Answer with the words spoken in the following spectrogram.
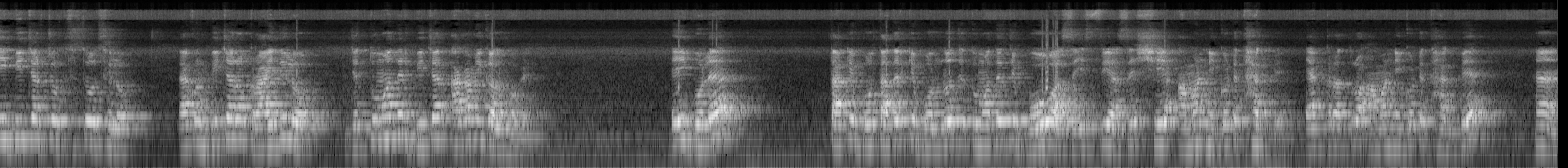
এই বিচার চলছিল। এখন বিচারক রায় দিল যে তোমাদের বিচার আগামীকাল হবে। এই বলে তাকে তাদেরকে বলল যে, তোমাদের যে বউ আছে, স্ত্রী আছে, সে আমার নিকটে থাকবে। এক রাত্র আমার নিকটে থাকবে। হ্যাঁ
